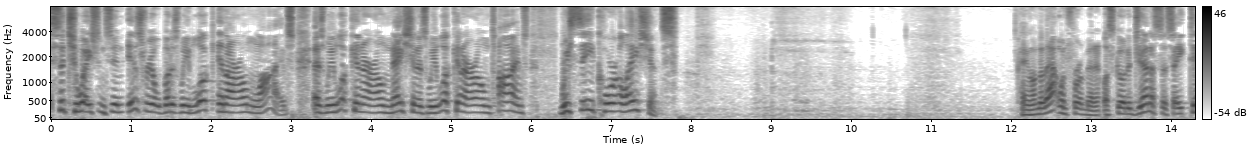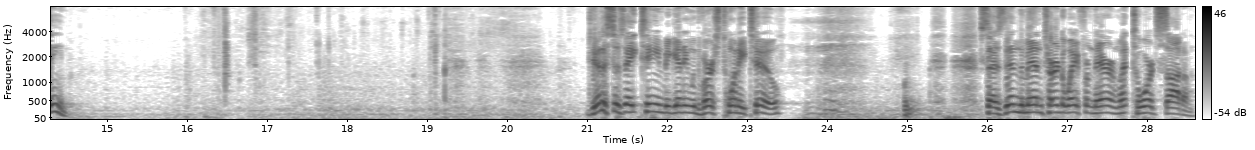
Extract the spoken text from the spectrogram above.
situations in Israel, but as we look in our own lives, as we look in our own nation, as we look in our own times, we see correlations. Hang on to that one for a minute. Let's go to Genesis 18. Genesis 18, beginning with verse 22, says, Then the men turned away from there and went towards Sodom.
